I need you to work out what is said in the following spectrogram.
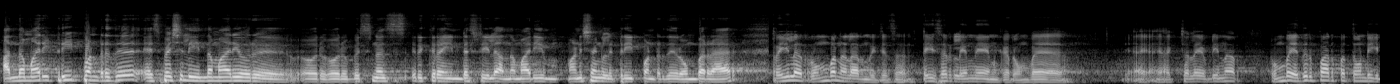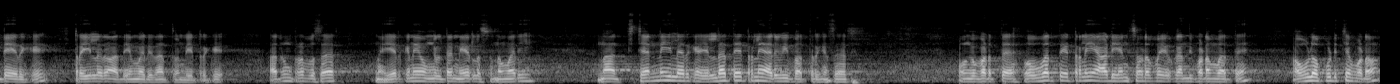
அந்த மாதிரி ட்ரீட் பண்ணுறது எஸ்பெஷலி இந்த மாதிரி ஒரு ஒரு ஒரு பிஸ்னஸ் இருக்கிற இண்டஸ்ட்ரியில் அந்த மாதிரி மனுஷங்களை ட்ரீட் பண்ணுறது ரொம்ப ரேர் ட்ரெய்லர் ரொம்ப நல்லா இருந்துச்சு சார் டீசர்லேருந்து எனக்கு ரொம்ப ஆக்சுவலாக எப்படின்னா ரொம்ப எதிர்பார்ப்பை தோண்டிக்கிட்டே இருக்குது ட்ரெய்லரும் அதே மாதிரி தான் தோண்டிகிட்டு இருக்கு. அருண் பிரபு சார் நான் ஏற்கனவே உங்கள்கிட்ட நேரில் சொன்ன மாதிரி நான் சென்னையில் இருக்க எல்லா தேட்டர்லையும் அருவி பார்த்துருக்கேன் சார். உங்கள் படத்தை ஒவ்வொரு தேட்டர்லையும் ஆடியன்ஸோட போய் உட்காந்து படம் பார்த்தேன். அவ்வளோ பிடிச்ச படம்.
